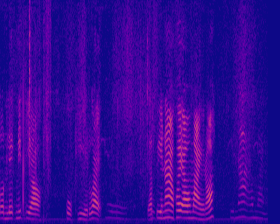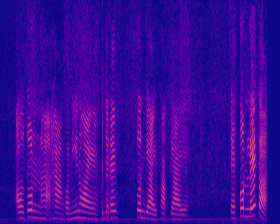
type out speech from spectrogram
ต้นเล็กนิดเดียวปลูกถี่ด้วย เออเดี๋ยวปีหน้าค่อยเอาใหม่เนาะ ปีหน้าเอาใหม่เอาต้นห่างกว่านี้หน่อย มันจะได้ต้นใหญ่ฝักใหญ่ แต่ต้นเล็กอะ่ะ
